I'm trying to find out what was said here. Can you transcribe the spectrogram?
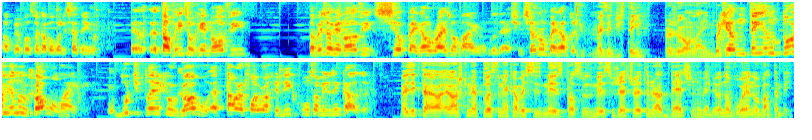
A minha Plus vai acabar agora em setembro. Eu- eu- talvez eu renove. Talvez eu renove se eu pegar o Rise of Iron do Destiny. Se eu não pegar, eu tô de Mas a gente tem pra jogar online. porque eu não tenho, eu não tô, eu não jogo online. O multiplayer que eu jogo é Towerfall Rocket League com os amigos em casa. Mas é que tá, eu, acho que minha Plus também acaba esses meses, próximos meses, se eu já tiver terminado Destiny, velho. Eu não vou renovar também.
